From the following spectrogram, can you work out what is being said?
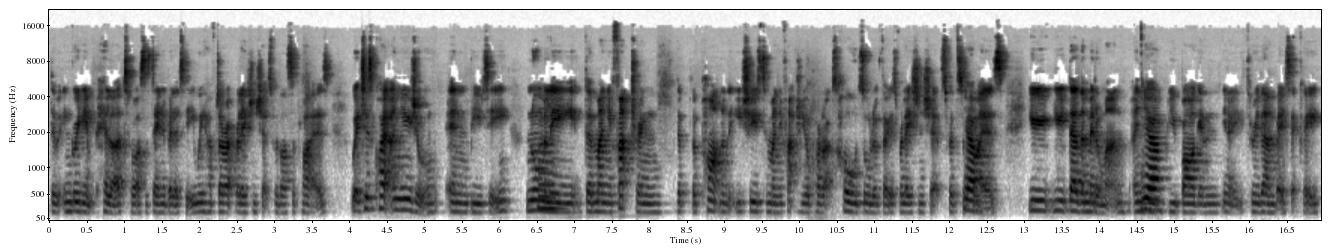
the ingredient pillar to our sustainability, we have direct relationships with our suppliers, which is quite unusual in beauty. Normally, the manufacturing the, the partner that you choose to manufacture your products holds all of those relationships with Yeah. suppliers. You you they're the middleman and Yeah. you, you bargain you know through them basically.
